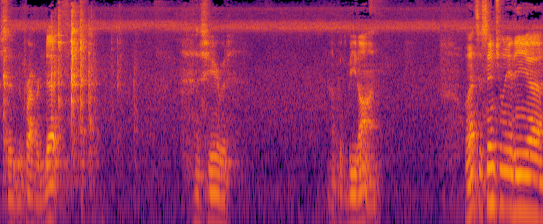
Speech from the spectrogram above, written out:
set it the proper depth. This here would I'll put the bead on. Well, that's essentially the uh,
